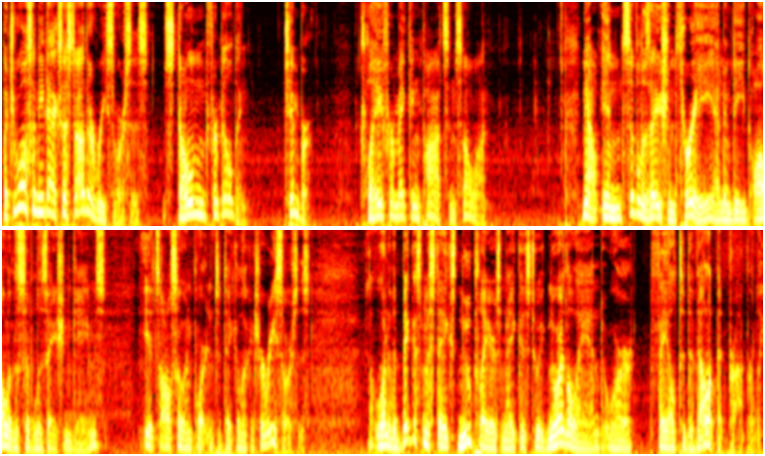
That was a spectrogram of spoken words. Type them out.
but you also need access to other resources stone for building, timber, clay for making pots, and so on. Now, in Civilization 3, and indeed all of the Civilization games, it's also important to take a look at your resources. One of the biggest mistakes new players make is to ignore the land or fail to develop it properly.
